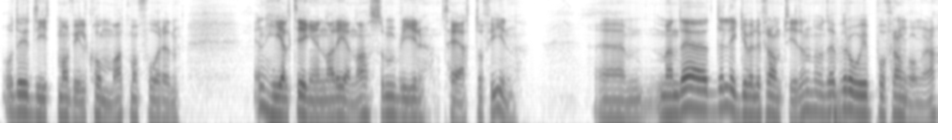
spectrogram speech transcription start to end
Och det är dit man vill komma, att man får en, en helt egen arena som blir tät och fin. Ehm, men det, det ligger väl i framtiden och det Mm. beror ju på framgångarna.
